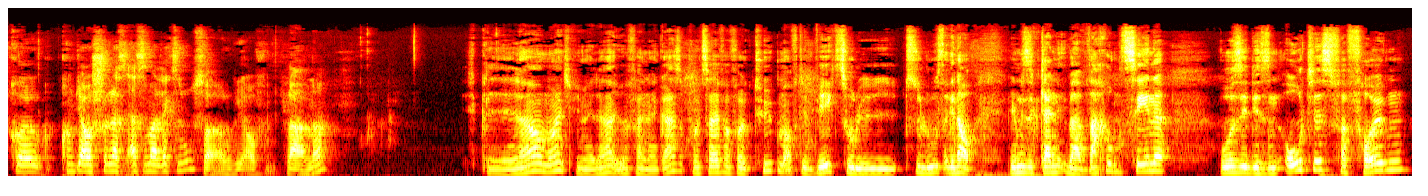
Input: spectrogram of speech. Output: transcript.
kommt ja auch schon das erste Mal Lex Luthor irgendwie auf den Plan, ne? Ich glaube, Moment, ich bin mir da. Überfallener Gase, Polizei verfolgt Typen auf dem Weg zu, zu Luther. Genau. Wir haben diese kleine Überwachungsszene, wo sie diesen Otis verfolgen,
